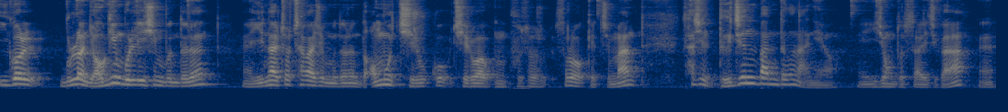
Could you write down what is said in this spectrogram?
이걸 물론 여기 물리신 분들은 예, 이날 쫓아가신 분들은 너무 지루고 지루하고 공포스러웠겠지만 사실 늦은 반등은 아니에요. 예, 이 정도 사이즈가. 예.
